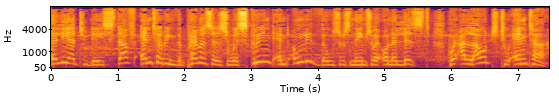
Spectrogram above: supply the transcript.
Earlier today, staff entering the premises were screened and only those whose names were on a list were allowed to enter.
